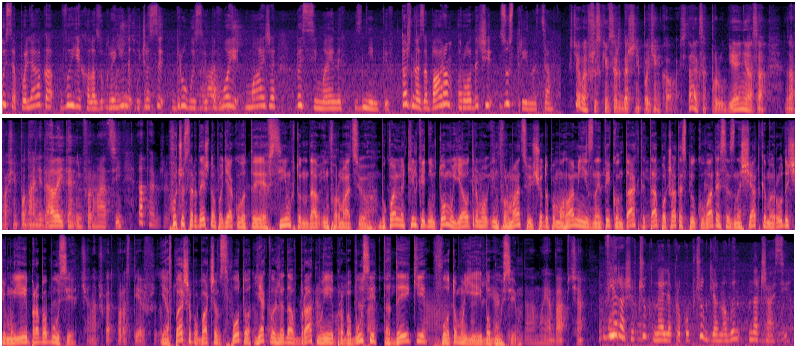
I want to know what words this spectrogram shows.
прабабуся поляка виїхала з України у часи Другої світової майже без сімейних знімків. Тож незабаром родичі зустрінуться. Chciałbym wszystkim serdecznie podziękować, tak, za polubienia, za, za właśnie podanie dalej tej informacji, a także Хочу сердечно подякувати всім, хто надав інформацію. Буквально кілька днів тому я отримав інформацію, що допомогла мені знайти контакти та почати спілкуватися з нащадками родичів моєї прабабусі. Ja na przykład po raz pierwszy Я вперше побачив з фото, як виглядав брат моєї прабабусі та деякі фото моєї бабусі. wyglądała moja. Віра Шевчук, Неля Прокопчук для новин на часі.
